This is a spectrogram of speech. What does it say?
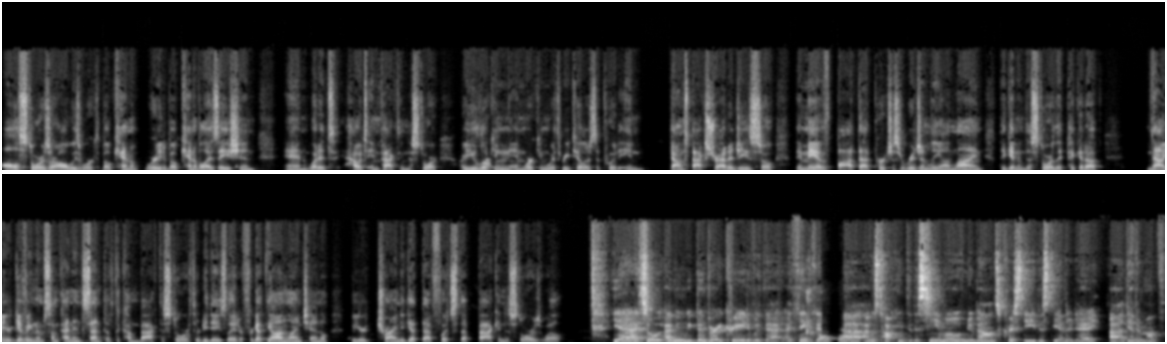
All stores are always worked about can, worried about cannibalization and what it's how it's impacting the store. Are you looking and working with retailers to put in bounce back strategies? So they may have bought that purchase originally online, they get in the store, they pick it up. Now you're giving them some kind of incentive to come back to store 30 days later. Forget the online channel, but you're trying to get that footstep back into the store as well. Yeah, so I mean, we've been very creative with that. I think that uh, I was talking to the CMO of New Balance, Chris Davis, the other day, uh, the other month,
